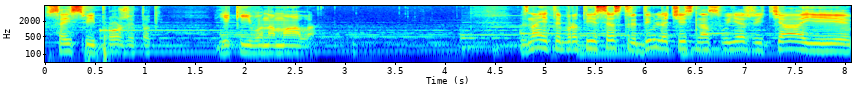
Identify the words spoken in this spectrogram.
все свій прожиток, який вона мала. Знаєте, брати і сестри, дивлячись на своє життя і,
